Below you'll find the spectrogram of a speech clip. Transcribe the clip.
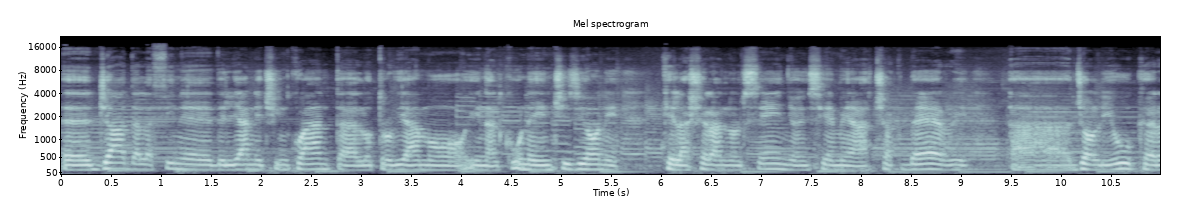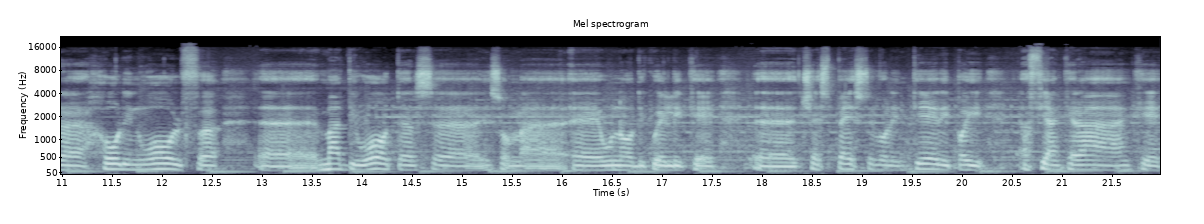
Eh, già dalla fine degli anni 50 lo troviamo in alcune incisioni che lasceranno il segno insieme a Chuck Berry, a Jolly Hooker, Howlin' Wolf, eh, Muddy Waters, eh, insomma è uno di quelli che eh, c'è spesso e volentieri, poi affiancherà anche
